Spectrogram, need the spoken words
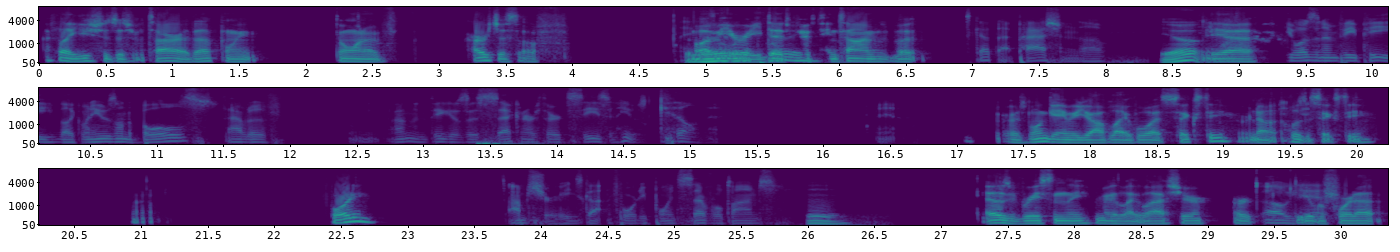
feel like you should just retire at that point. Don't want to hurt yourself. He Well, I Yeah. mean, he already did 15 times, but He's got that passion though. Yeah. He yeah, He was an MVP. Like when he was on the Bulls, out of I don't think it was his second or third season, he was killing it. Man. There was one game he dropped like what 60 or no, it wasn't 60. Uh, 40. I'm sure he's gotten 40 points several times. Mm. It was recently, maybe like last year or Oh, the year before that.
